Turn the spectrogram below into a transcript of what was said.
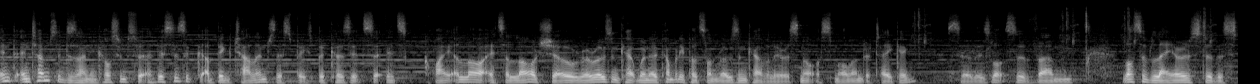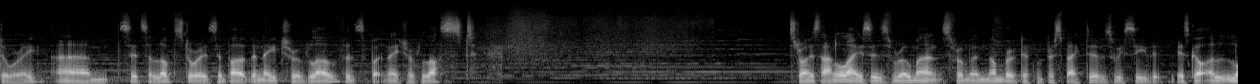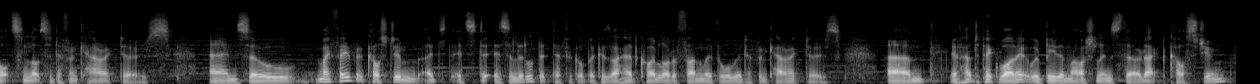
In, in terms of designing costumes, uh, this is a, a, big challenge, this piece, because it's it's quite a lot. It's a large show. When a company puts on Rosenkavalier, it's not a small undertaking. So there's lots of um, lots of layers to the story. Um, so it's a love story. It's about the nature of love. It's about the nature of lust. Strauss analyzes romance from a number of different perspectives. We see that it's got lots and lots of different characters. And so my favorite costume, it's, it's, it's, a little bit difficult because I had quite a lot of fun with all the different characters. Um, if I had to pick one, it would be the Marschallin's third act costume.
